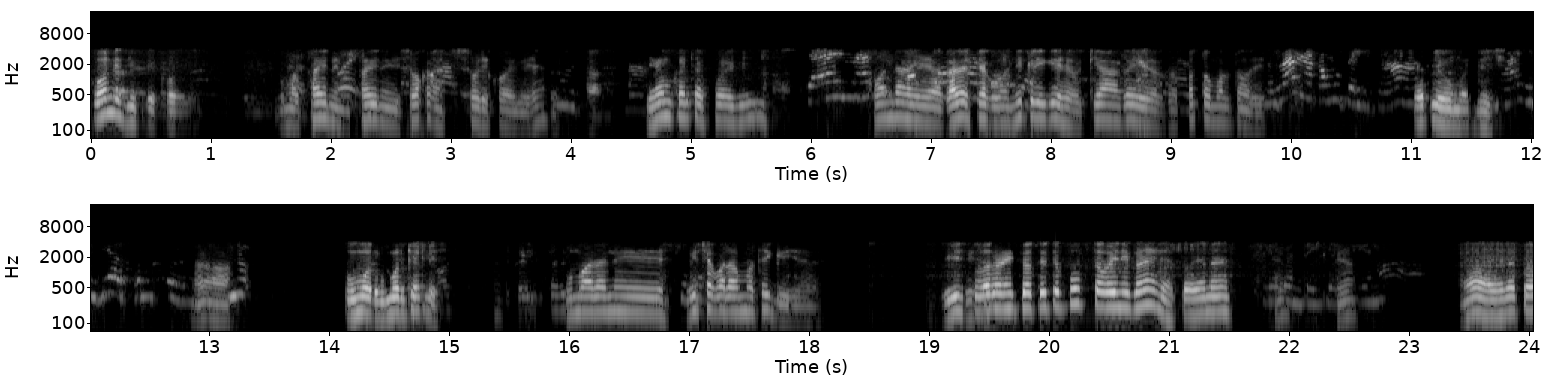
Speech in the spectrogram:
કોની દીકરી ખોવાઈ અમારે ફઈ નહીં ફઈ નહીં છોકરા છોડી ખોવાઈ ગઈ છે કેમ કરતા ખોવાઈ ગઈ? ફોન જાણે ઘરે છે નીકળી ગઈ છે ક્યાં ગઈ પત્તો મળતો નથી. કેટલી ઉંમરની છે? હા. ઉંમર ઉંમર કેટલી? ઉંમર એની વીસેક વર્ષ થઈ ગઈ છે વીસ વર્ષની તો તે પુખ્ત વયની ગણાય ને તો એને હા એને તો?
